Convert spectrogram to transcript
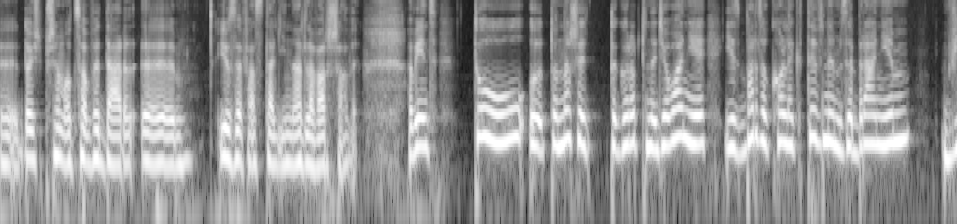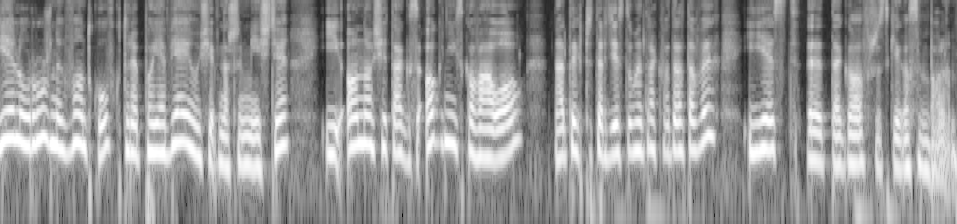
y, dość przemocowy dar y, Józefa Stalina dla Warszawy. A więc tu y, to nasze tegoroczne działanie jest bardzo kolektywnym zebraniem wielu różnych wątków, które pojawiają się w naszym mieście i ono się tak zogniskowało na tych 40 metrach kwadratowych i jest tego wszystkiego symbolem.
